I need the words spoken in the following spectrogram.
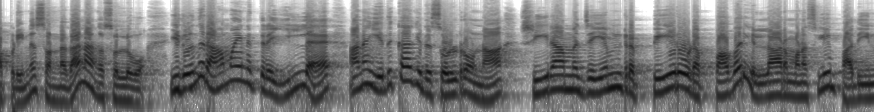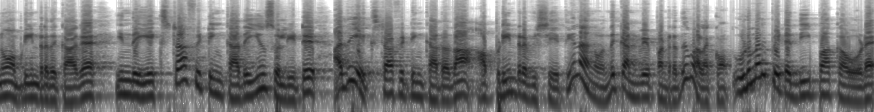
அப்படின்னு சொன்னதா நாங்க சொல்லுவோம். இது வந்து ராமாயணத்துல இல்ல ஆனா எதுக்காக இதை சொல்றோம்னா ஸ்ரீராம ஜெயம்ன்ற பேரோட பவர் எல்லார் மனசுலயும் பதியணும் அப்படின்றதுக்காக இந்த எக்ஸ்ட்ரா ஃபிட்டிங் கதையும் சொல்லிட்டு அது எக்ஸ்ட்ரா ஃபிட்டிங் கதை தான் அப்படின்ற விஷயத்தையும் நாங்க வந்து கன்வே பண்றது வழக்கம். உடுமல்பேட்டை தீபாக்காவோட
